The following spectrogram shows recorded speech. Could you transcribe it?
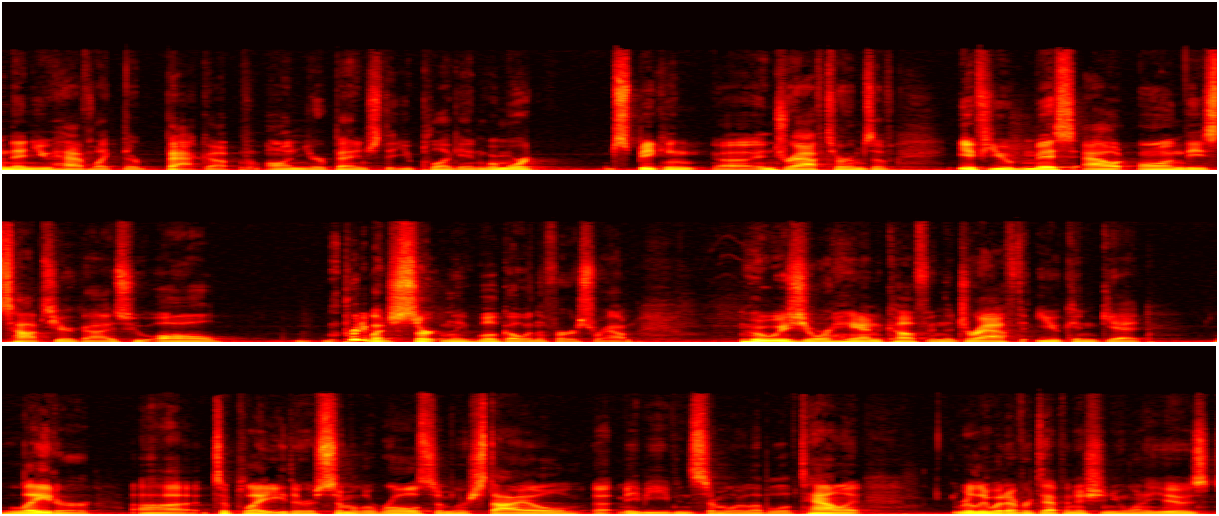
and then you have like their backup on your bench that you plug in. We're more speaking uh, in draft terms of if you miss out on these top tier guys who all pretty much certainly will go in the first round. Who is your handcuff in the draft that you can get later uh, to play either a similar role, similar style, uh, maybe even similar level of talent? Really whatever definition you want to use,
